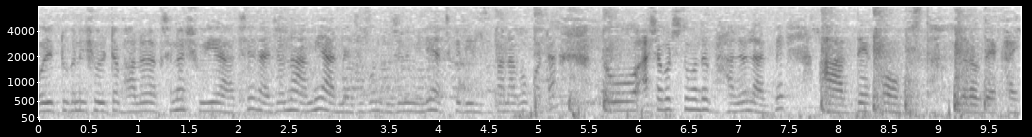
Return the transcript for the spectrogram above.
ওর একটুখানি শরীরটা ভালো লাগছে না, শুয়ে আছে। তাই জন্য আমি আর মেজো বোন দুজনে মিলে আজকে রিলস বানাবো কটা। তো আশা করছি তোমাদের ভালো লাগবে। আর দেখো অবস্থা। তারাও দেখাই।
